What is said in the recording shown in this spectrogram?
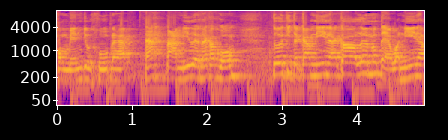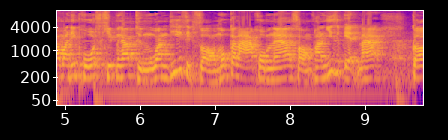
คอมเมนต์ YouTube นะครับนะตามนี้เลยนะครับผม โดยกิจกรรมนี้นะก็เริ่มตั้งแต่วันนี้นะครับวันที่โพสต์คลิปนะครับถึงวันที่ 12 มกราคมนะฮะ2021 นะฮะก็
